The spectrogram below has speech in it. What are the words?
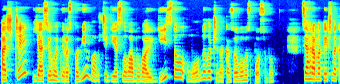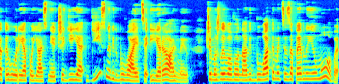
А ще я сьогодні розповім вам, що дієслова бувають дійсного, умовного чи наказового способу. Ця граматична категорія пояснює, чи дія дійсно відбувається і є реальною, чи, можливо, вона відбуватиметься за певної умови,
